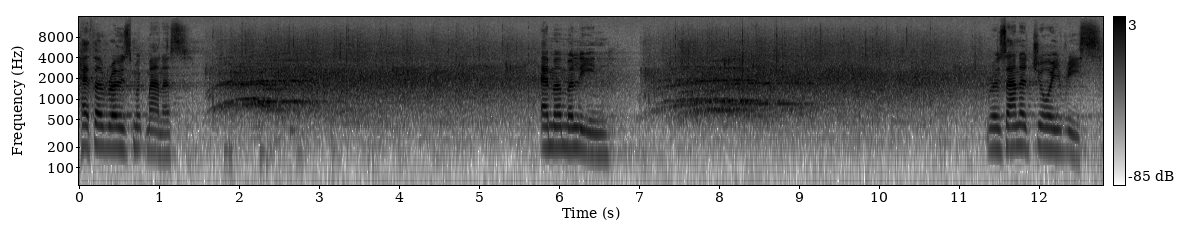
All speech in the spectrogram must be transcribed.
Heather Rose McManus. Emma Moline. Rosanna Joy Reese.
